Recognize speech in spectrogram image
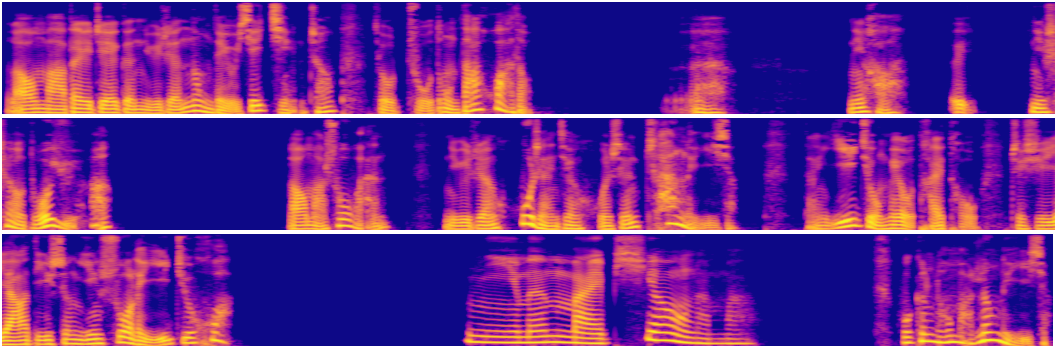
老马被这个女人弄得有些紧张，就主动搭话道：“呃，你好，呃，你是要躲雨吗？”老马说完，女人忽然间浑身颤了一下，但依旧没有抬头，只是压低声音说了一句话：“你们买票了吗？”我跟老马愣了一下，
